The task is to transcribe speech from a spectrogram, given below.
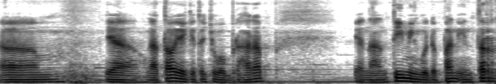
um, ya nggak tahu ya kita coba berharap ya nanti minggu depan Inter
